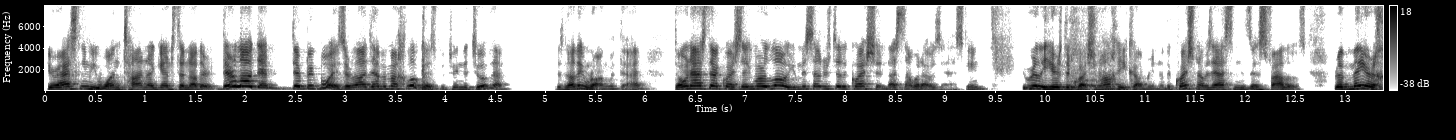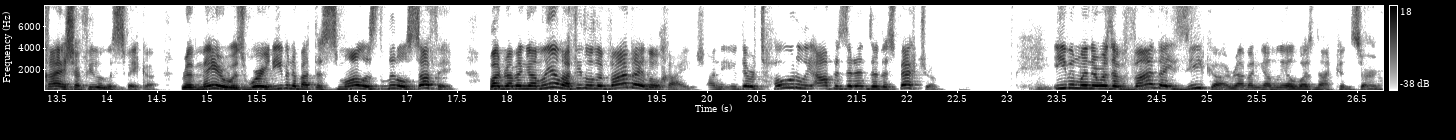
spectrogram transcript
You're asking me one Tana against another? They're allowed to they're big boys. They're allowed to have a machlokas between the two of them. There's nothing wrong with that. Don't ask that question. Like, low, you misunderstood the question. That's not what I was asking. You Really, here's the question. The question I was asking is as follows. Rav Meir Rav Meir was worried even about the smallest little safek. But Rabbi Gamliel afilu levadai lo chayish. They were totally opposite ends of the spectrum. Even when there was a Vadai Zika, Rabban Gamliel was not concerned.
